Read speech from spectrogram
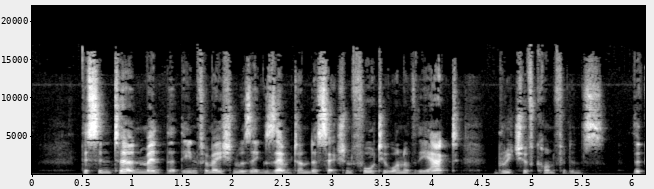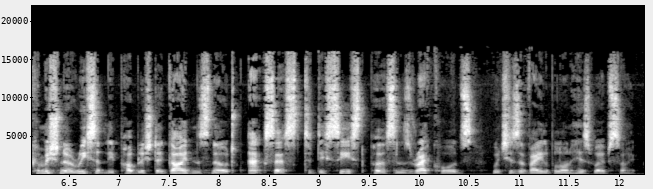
This in turn meant that the information was exempt under Section 41 of the Act, breach of confidence. The Commissioner recently published a guidance note, Access to Deceased Persons' Records, which is available on his website.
